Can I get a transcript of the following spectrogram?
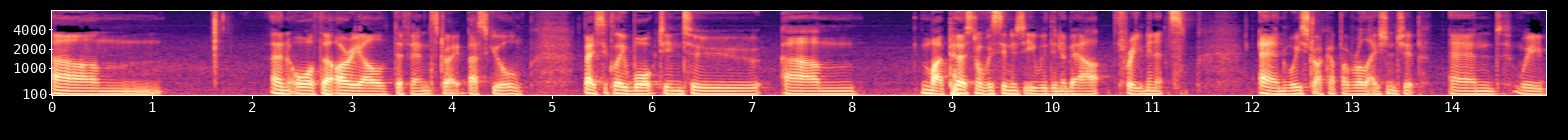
um, an author, Orryelle Defenestrate Bascule, basically walked into um, my personal vicinity within about three minutes, and we struck up a relationship, and we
